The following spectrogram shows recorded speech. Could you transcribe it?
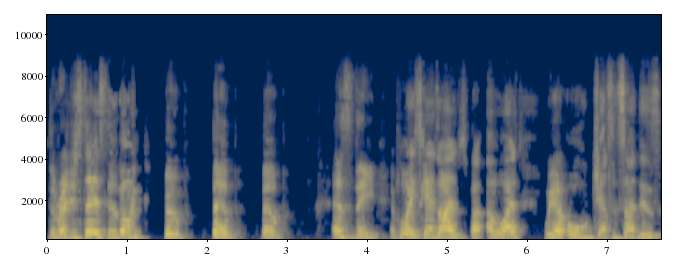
The register is still going boop, boop, boop as the employee scans items, but otherwise we are all just inside this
